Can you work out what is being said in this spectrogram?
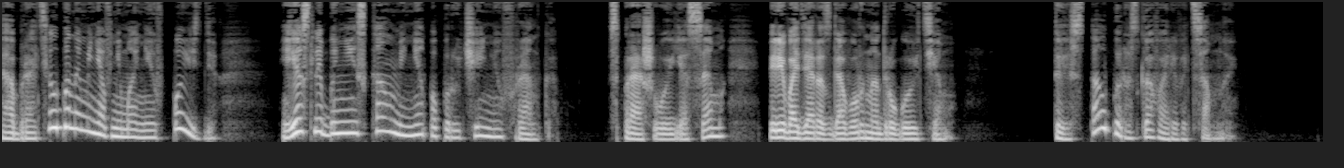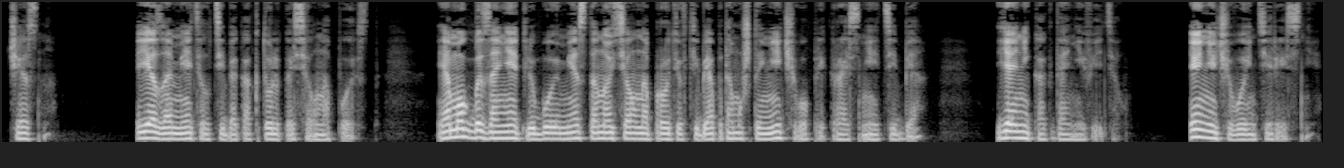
ты обратил бы на меня внимание в поезде, если бы не искал меня по поручению Фрэнка? Спрашиваю я Сэма, переводя разговор на другую тему. «Ты стал бы разговаривать со мной?» «Честно, я заметил тебя, как только сел на поезд. Я мог бы занять любое место, но сел напротив тебя, потому что ничего прекраснее тебя я никогда не видел. И ничего интереснее.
